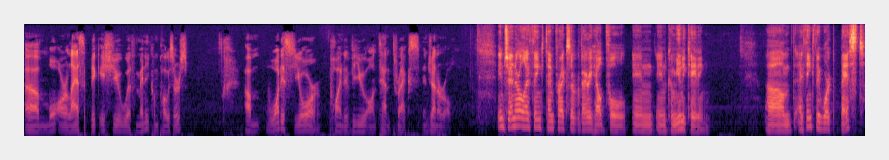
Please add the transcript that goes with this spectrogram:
uh, more or less a big issue with many composers. Um, what is your point of view on temp tracks in general? In general, I think temp tracks are very helpful in in communicating. Um, I think they work best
